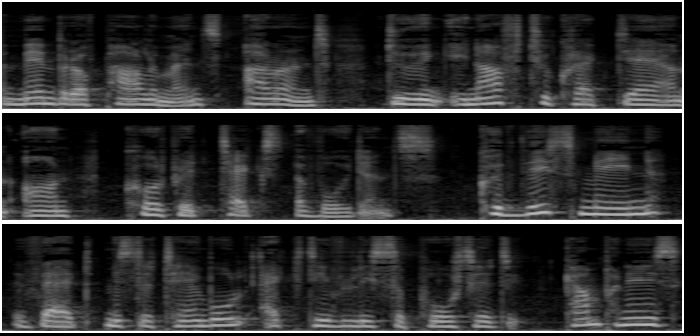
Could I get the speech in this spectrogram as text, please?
member of parliaments aren't doing enough to crack down on corporate tax avoidance. Could this mean that Mr. Turnbull actively supported companies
